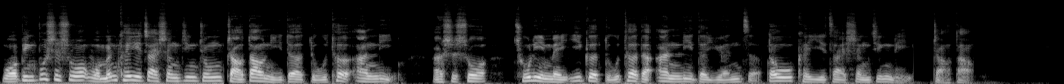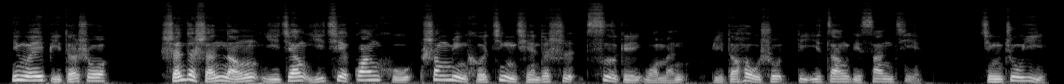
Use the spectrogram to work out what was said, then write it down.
我并不是说我们可以在圣经中找到你的独特案例，而是说处理每一个独特的案例的原则都可以在圣经里找到。因为彼得说，神的神能已将一切关乎生命和金钱的事赐给我们。彼得后书第一章第三节。请注意，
